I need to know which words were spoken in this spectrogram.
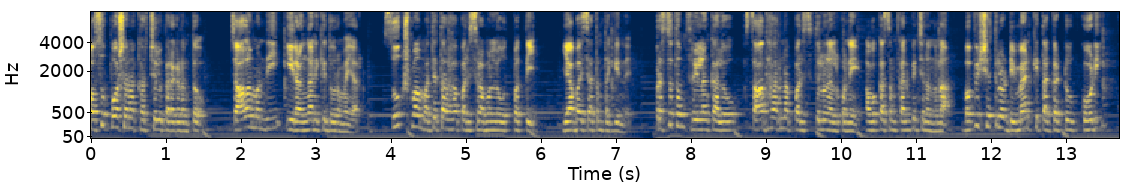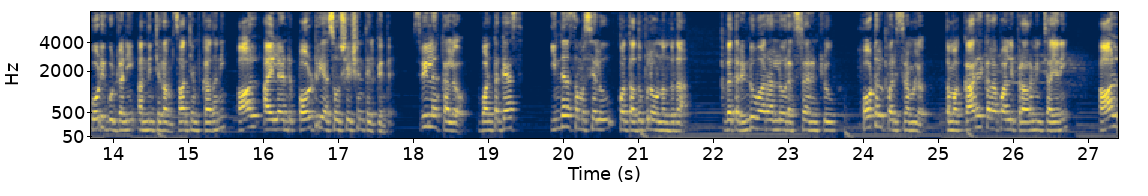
పశు పోషణ ఖర్చులు పెరగడంతో చాలా మంది ఈ రంగానికి దూరమయ్యారు. సూక్ష్మ మధ్య తరహా పరిశ్రమల్లో ఉత్పత్తి యాభై శాతం తగ్గింది. ప్రస్తుతం శ్రీలంకలో సాధారణ పరిస్థితులు నెలకొనే అవకాశం కనిపించినందున భవిష్యత్తులో డిమాండ్కి తగ్గట్టు కోడి కోడిగుడ్లని అందించడం సాధ్యం కాదని ఆల్ ఐలాండ్ పౌల్ట్రీ అసోసియేషన్ తెలిపింది. శ్రీలంకలో వంట గ్యాస్ ఇంధన సమస్యలు కొంత అదుపులో ఉన్నందున గత రెండు వారాల్లో రెస్టారెంట్లు హోటల్ పరిశ్రమలు తమ కార్యకలాపాల్ని ప్రారంభించాయని all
